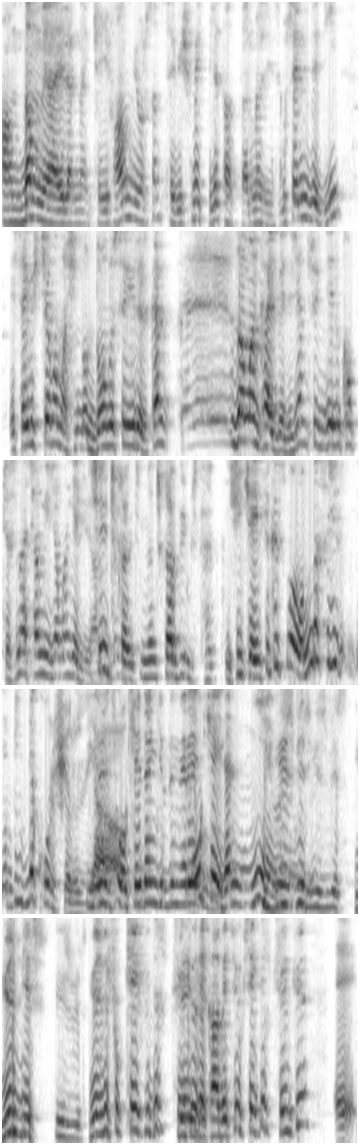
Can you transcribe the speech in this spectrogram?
andan veya eylemden keyif almıyorsan sevişmek bile tat vermez insan. Bu senin dediğin e, sevişeceğim ama şimdi o donu sıyırırken e, zaman kaybedeceğim. Sütyenin kopçasını açamayacağıma geliyor. Şey çıkar içinden çıkartayım işte. İşin keyifli kısmı onu da sıyır. Ya biz ne konuşuyoruz ya? İğrenç okeyden girdin nereye girdin? Okeyden niye? 101 101 101. 101. 101 çok keyiflidir. Çünkü Değil mi? rekabeti yüksektir. Çünkü e,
